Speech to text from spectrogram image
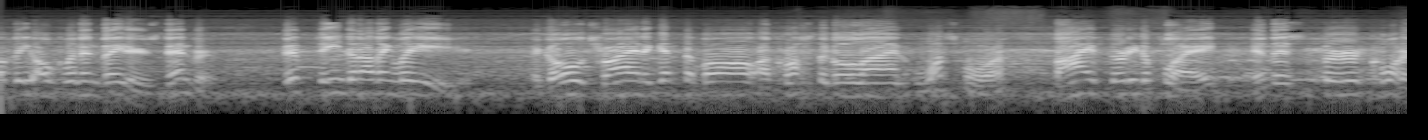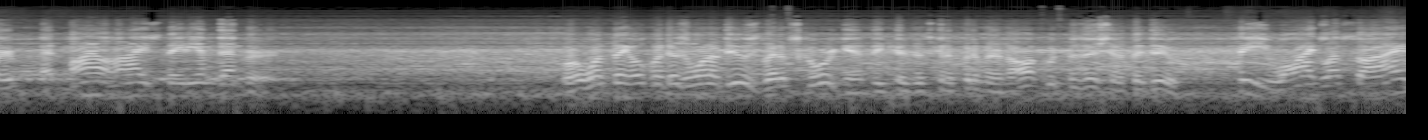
of the Oakland Invaders. Denver, 15 to nothing lead. The Gold trying to get the ball across the goal line once more. 5.30 to play in this third quarter at Mile High Stadium, Denver. Well, one thing Oakland doesn't want to do is let him score again because it's going to put him in an awkward position if they do. Fee wide left side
